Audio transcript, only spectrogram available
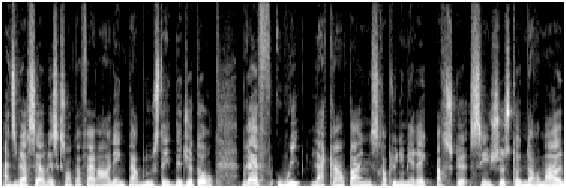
à divers services qui sont offerts en ligne par Blue State Digital. Bref, oui, la campagne sera plus numérique parce que c'est juste normal.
